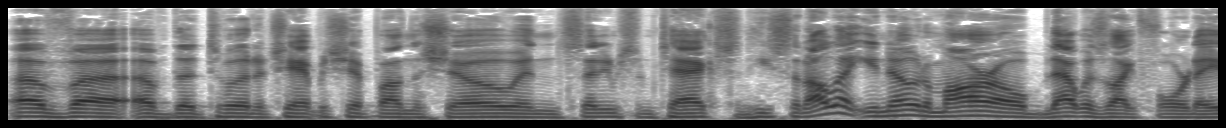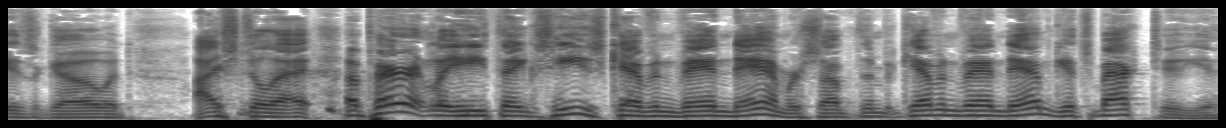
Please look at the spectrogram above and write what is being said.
of uh, of the Toyota Championship, on the show and sent him some texts, and he said, "I'll let you know tomorrow." That was like four days ago, and I still apparently he thinks he's Kevin Van Dam or something, but Kevin Van Dam gets back to you,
